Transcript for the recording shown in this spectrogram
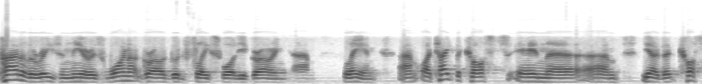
part of the reason there is why not grow a good fleece while you're growing um, lamb? Um, I take the costs and uh, um, you know the costs,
